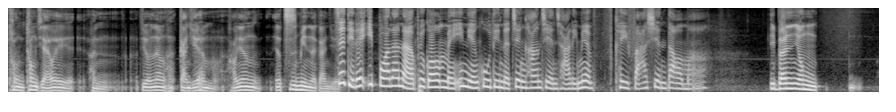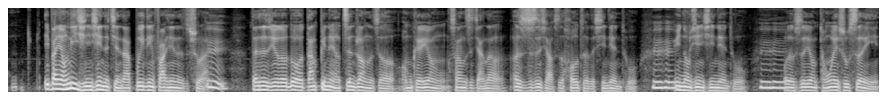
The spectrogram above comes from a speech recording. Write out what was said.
痛痛起来会很，就那种感觉很好像要致命的感觉。这底的一般呢，哪，譬如说每一年固定的健康检查里面可以发现到吗？一般用一般用例行性的检查不一定发现得出来，嗯，但是就是说，如果当病人有症状的时候，我们可以用上次讲到二十四小时 Holter 的心电图，嗯哼，运动性心电图，嗯哼，或者是用同位素摄影。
